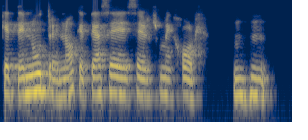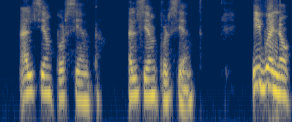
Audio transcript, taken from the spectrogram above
que te nutre, ¿no? Que te hace ser mejor. Al 100%, al 100%. Y bueno,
